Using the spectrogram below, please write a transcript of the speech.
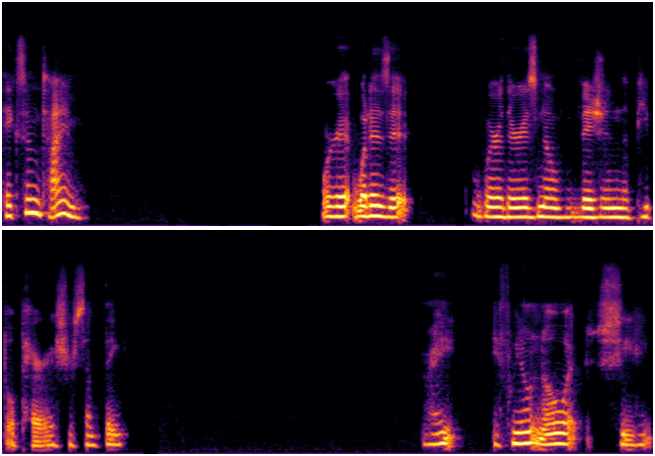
Take some time. Where what is it? Where there is no vision, the people perish or something. Right? If we don't know what she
